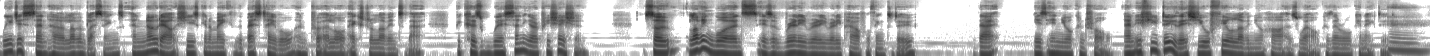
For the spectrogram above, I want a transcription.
We just sent her love and blessings, and no doubt she's going to make the best table and put a lot of extra love into that because we're sending her appreciation. So, loving words is a really, really, really powerful thing to do that is in your control. And if you do this, you'll feel love in your heart as well because they're all connected. Mm.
